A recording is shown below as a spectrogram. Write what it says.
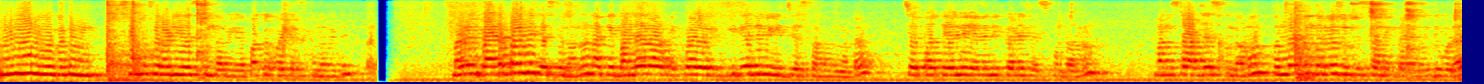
మనం సమోసా రెడీ చేసుకుందాం ఇక పక్కకు పెట్టేసుకుందాం ఇది. మరి ఈ బండ పైన చేస్తున్నాను. నాకు ఈ బండ ఎక్కువ ఇదే నేను యూజ్ చేస్తాను అనమాట చపాతి అని ఏదైనా ఇక్కడే చేసుకుంటాను. మనం స్టార్ట్ చేసుకుందాము. తొందర తొందరగా చూపిస్తాను ఇక్కడ ఇది కూడా.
